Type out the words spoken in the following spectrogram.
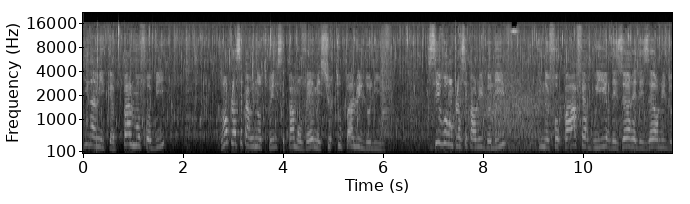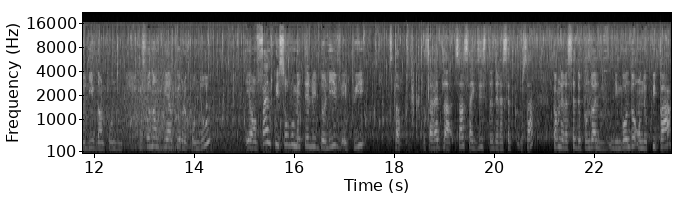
dynamique palmophobie, remplacez par une autre huile, c'est pas mauvais, mais surtout pas l'huile d'olive. Si vous remplacez par l'huile d'olive, il ne faut pas faire bouillir des heures et des heures l'huile d'olive dans le pondou. Il faut donc bien cuire le pondou. Et en fin de cuisson, vous mettez l'huile d'olive et puis stop. Ça s'arrête là. Ça, ça existe des recettes comme ça. Comme les recettes de pondo à limbondo, on ne cuit pas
